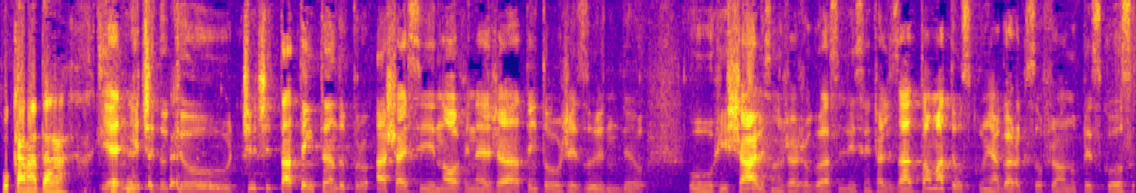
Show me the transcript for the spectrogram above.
o Canadá, e é nítido que o Tite está tentando achar esse 9, né? Já tentou o Jesus, não deu. O Richarlison já jogou ali centralizado. Tá o Matheus Cunha agora que sofreu no pescoço.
